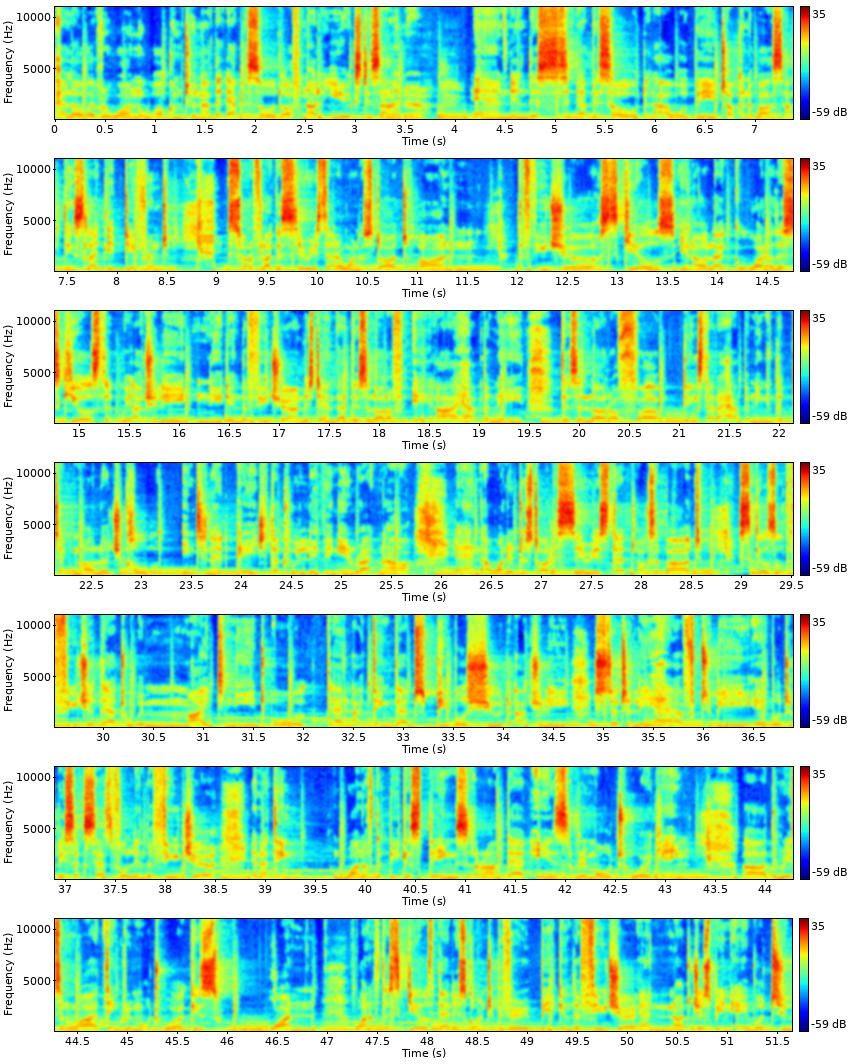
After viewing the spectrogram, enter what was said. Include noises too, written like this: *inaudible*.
Hello, everyone. Welcome to another episode of Not a UX Designer. And in this episode, I will be talking about something slightly different. It's sort of like a series that I want to start on the future skills, you know, like what are the skills that we actually need in the future. I understand that there's a lot of AI happening, there's a lot of uh, things that are happening in the technological internet age that we're living in right now. And I wanted to start a series that talks about skills of the future that we might need or that I think that people should actually certainly have to be able to be successful in the future. And I think one of the biggest things around that is remote working. Uh, the reason why I think remote work is one one of the skills that is going to be very big in the future, and not just being able to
